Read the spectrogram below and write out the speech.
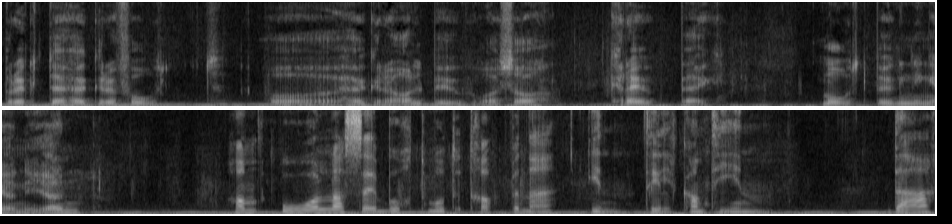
brukte høyre fot og høyre albu, og så krøp jeg mot bygningen igjen. Han åler seg bort mot trappene inn til kantinen. Der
